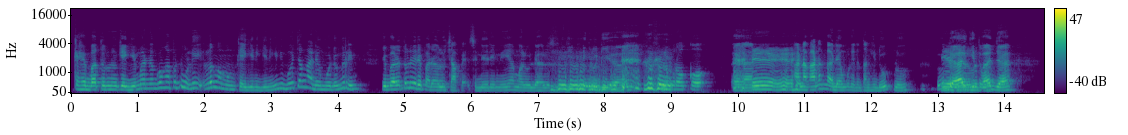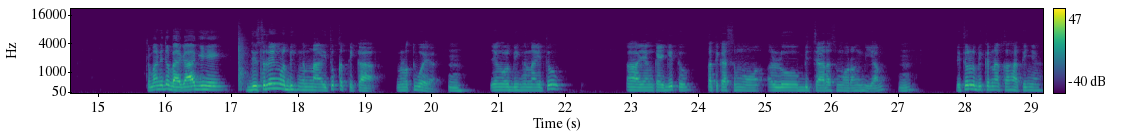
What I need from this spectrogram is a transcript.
kehebatan lu kayak gimana gue nggak peduli lu ngomong kayak gini gini gini bocah nggak ada yang mau dengerin ibaratnya lu daripada lu capek sendiri nih sama lu udah lu sendiri mending lu diam lu ngerokok ya kan? Iya, iya. anak-anak nggak ada yang peduli tentang hidup lu Iya, udah betul, gitu betul. aja cuman itu balik lagi justru yang lebih ngena itu ketika menurut gue ya Hmm. yang lebih ngena itu eh, yang kayak gitu ketika semua lu bicara semua orang diam Hmm. Itu lebih kena ke hatinya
